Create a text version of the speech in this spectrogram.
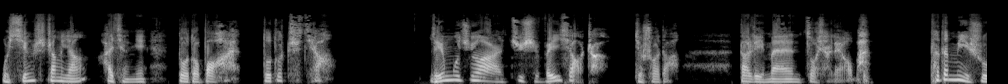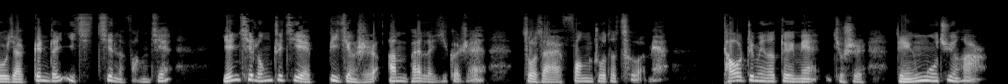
我行事张扬，还请您多多包涵，多多指教。”铃木俊二继续微笑着，就说道：“到里面坐下聊吧。”他的秘书也跟着一起进了房间。严其龙之介毕竟是安排了一个人坐在方桌的侧面。陶之明的对面就是铃木俊二，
